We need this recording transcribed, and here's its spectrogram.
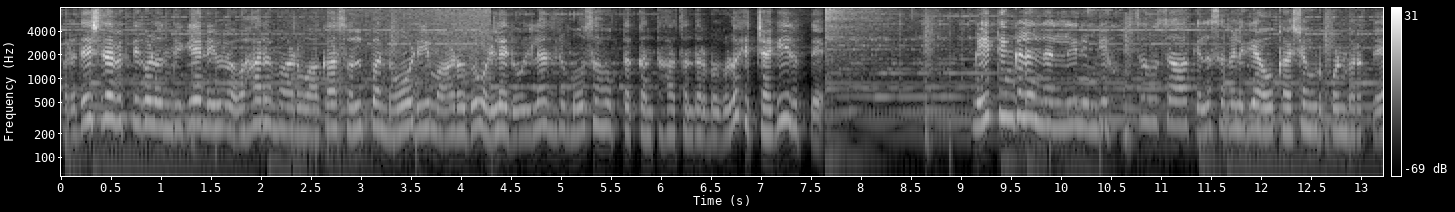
ಪ್ರದೇಶದ ವ್ಯಕ್ತಿಗಳೊಂದಿಗೆ ನೀವು ವ್ಯವಹಾರ ಮಾಡುವಾಗ ಸ್ವಲ್ಪ ನೋಡಿ ಮಾಡೋದು ಒಳ್ಳೆಯದು ಇಲ್ಲಾಂದರೆ ಮೋಸ ಹೋಗ್ತಕ್ಕಂತಹ ಸಂದರ್ಭಗಳು ಹೆಚ್ಚಾಗಿ ಇರುತ್ತೆ. ಮೇ ತಿಂಗಳಿನಲ್ಲಿ ನಿಮಗೆ ಹೊಸ ಹೊಸ ಕೆಲಸಗಳಿಗೆ ಅವಕಾಶ ಹುಡ್ಕೊಂಡು ಬರುತ್ತೆ.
